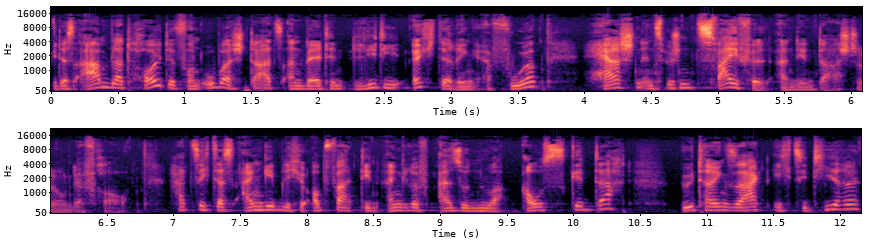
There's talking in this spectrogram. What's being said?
Wie das Abendblatt heute von Oberstaatsanwältin Lidi Oechtering erfuhr, herrschen inzwischen Zweifel an den Darstellungen der Frau. Hat sich das angebliche Opfer den Angriff also nur ausgedacht? Oettering sagt, ich zitiere,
